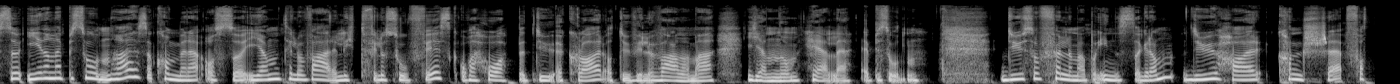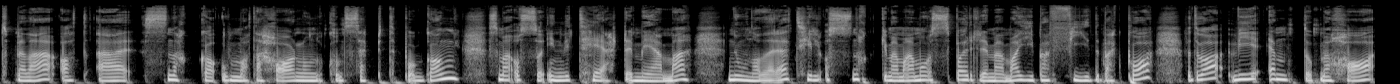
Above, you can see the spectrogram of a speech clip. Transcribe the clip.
Så i denne episoden her så kommer jeg også igjen til å være litt filosofisk, og jeg håper du er klar, at du ville være med meg gjennom hele episoden. Du som følger meg på Instagram, du har kanskje fått med deg at jeg snakka om at jeg har noen konsept på gang, som jeg også inviterte med meg noen av dere til å snakke med meg, med å spare med meg, gi meg feedback på. Vet du hva? Vi endte opp med å ha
